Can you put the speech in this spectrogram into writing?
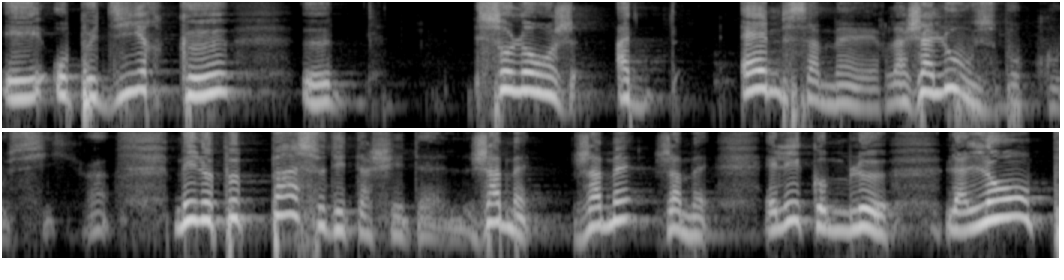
Et on peut dire que euh, Solange aime sa mère, la jalouse beaucoup aussi, hein, mais ne peut pas se détacher d'elle, jamais, jamais, jamais. Elle est comme le, la lampe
